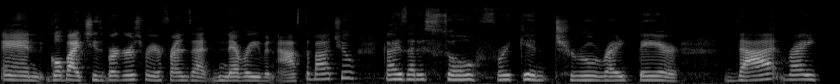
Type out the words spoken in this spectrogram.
and go buy cheeseburgers for your friends that never even asked about you, guys, that is so freaking true right there. That right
